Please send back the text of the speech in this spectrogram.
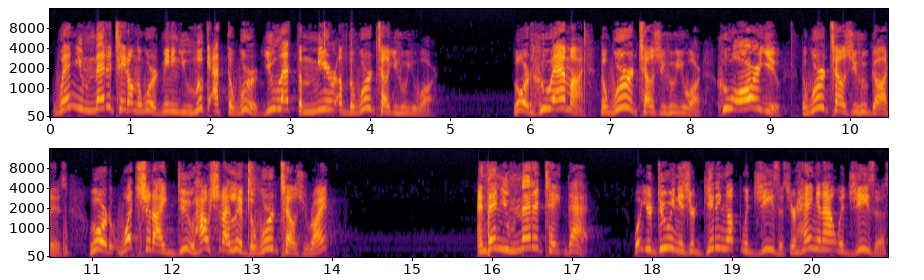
When you meditate on the word, meaning you look at the word, you let the mirror of the word tell you who you are. Lord, who am I? The word tells you who you are. Who are you? The word tells you who God is. Lord, what should I do? How should I live? The word tells you, right? And then you meditate that. What you're doing is you're getting up with Jesus, you're hanging out with Jesus,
